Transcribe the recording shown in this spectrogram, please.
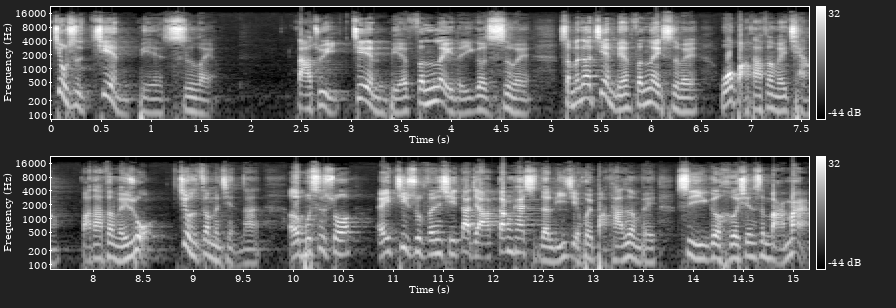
就是鉴别思维。大家注意，鉴别分类的一个思维。什么叫鉴别分类思维？我把它分为强，把它分为弱，就是这么简单，而不是说，哎，技术分析，大家刚开始的理解会把它认为是一个核心是买卖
